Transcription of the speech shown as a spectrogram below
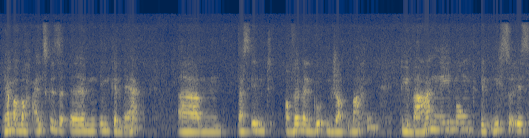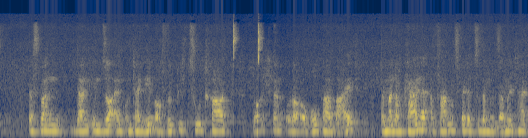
wir haben aber auch eins ähm, gemerkt, ähm, dass eben, auch wenn wir einen guten Job machen, die Wahrnehmung eben nicht so ist, dass man dann in so einem Unternehmen auch wirklich zutraut, Deutschland oder europaweit, wenn man noch keine Erfahrungswerte zusammen gesammelt hat,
